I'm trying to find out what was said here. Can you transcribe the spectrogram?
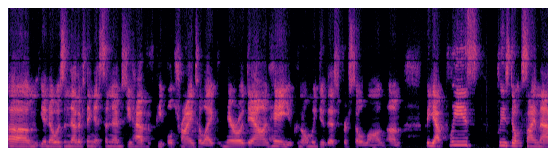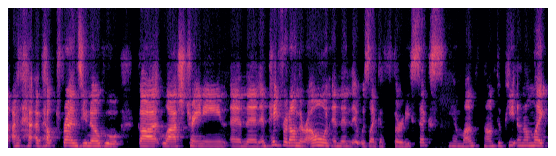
um you know is another thing that sometimes you have of people trying to like narrow down hey you can only do this for so long. Um but yeah please please don't sign that. I've, I've helped friends you know who got lash training and then and paid for it on their own and then it was like a 36 a month non-compete and i'm like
